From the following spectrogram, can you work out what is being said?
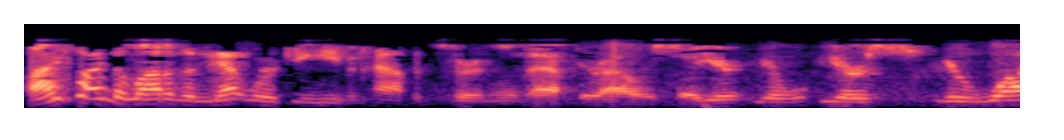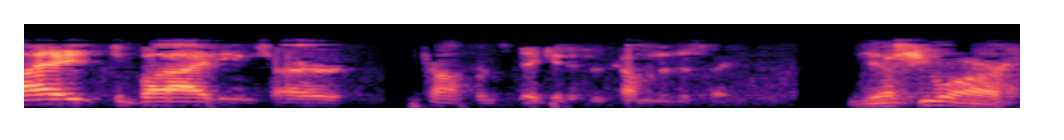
I find a lot of the networking even happens during those after hours. So you're you're you're you're wise to buy the entire conference ticket if you're coming to this thing. Yes, you are.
